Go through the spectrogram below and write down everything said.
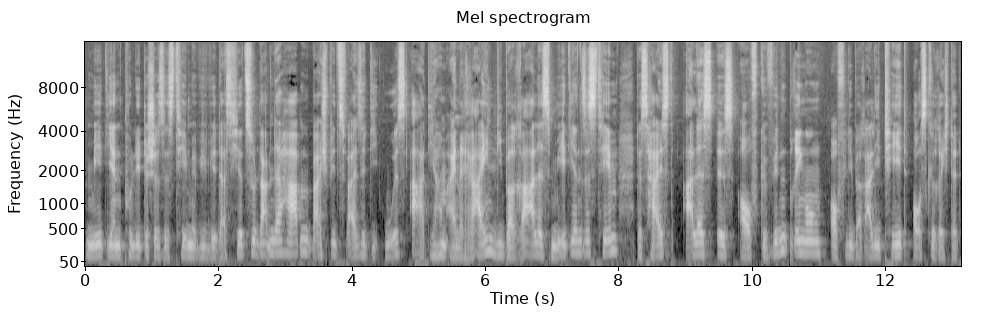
medienpolitische Systeme, wie wir das hierzulande haben. Beispielsweise die USA. Die haben ein rein liberales Mediensystem. Das heißt, alles ist auf Gewinnbringung, auf Liberalität ausgerichtet.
